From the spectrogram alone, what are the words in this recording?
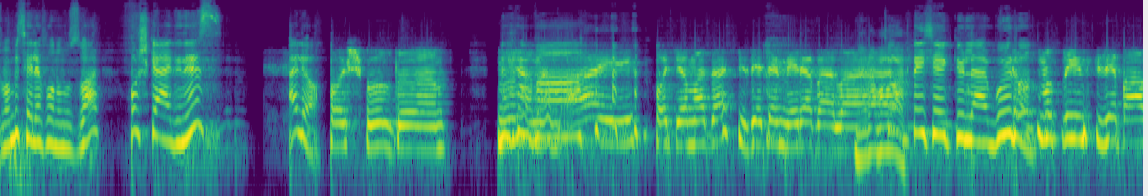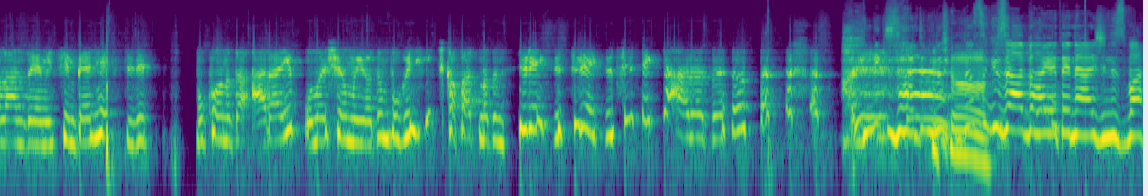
Bir telefonumuz var. Hoş geldiniz. Alo. Hoş buldum. Merhaba. Hanım, ay hocama da size de merhabalar. Merhabalar. Çok teşekkürler. Çok Buyurun. mutluyum size bağlandığım için. Ben hep sizi bu konuda arayıp ulaşamıyordum. Bugün hiç kapatmadım. Sürekli sürekli sürekli aradım. ne güzel değil mi? Çok. Nasıl güzel bir hayat enerjiniz var.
